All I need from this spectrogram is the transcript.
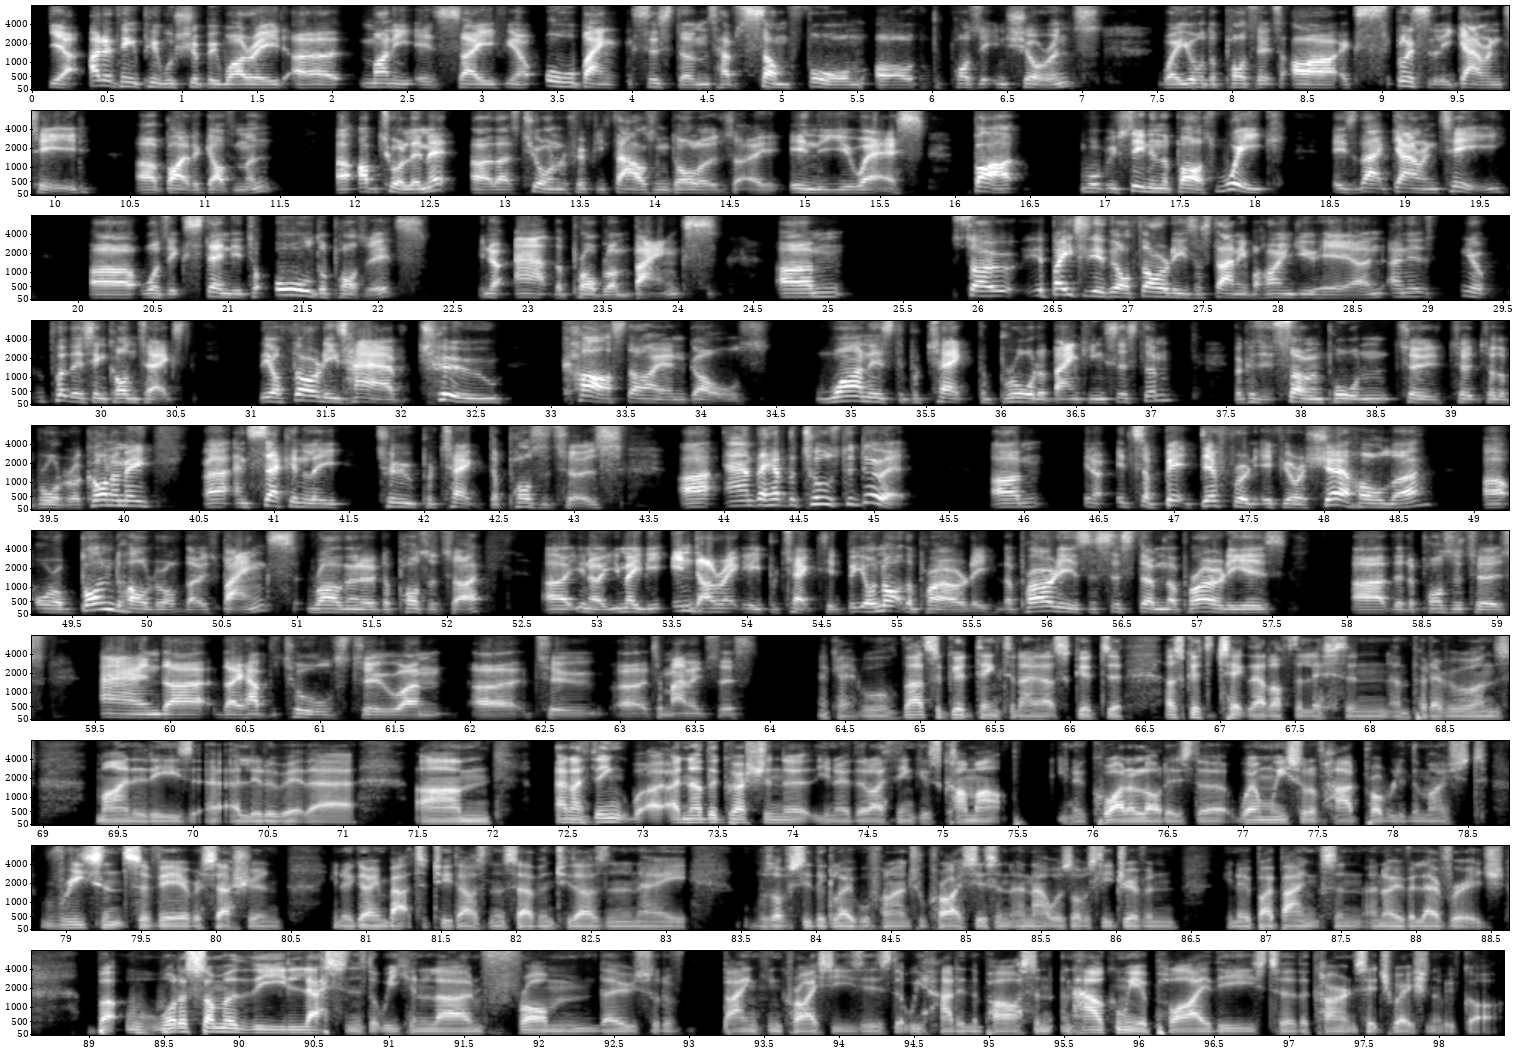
Yeah, I don't think people should be worried. Uh, money is safe. You know, all bank systems have some form of deposit insurance where your deposits are explicitly guaranteed uh, by the government uh, up to a limit. Uh, that's $250,000 uh, in the US. But what we've seen in the past week is that guarantee uh, was extended to all deposits, you know, at the problem banks. Um, so basically, the authorities are standing behind you here, and and it's you know put this in context. The authorities have two cast iron goals. One is to protect the broader banking system because it's so important to to, to the broader economy, uh, and secondly, to protect depositors, uh, and they have the tools to do it. Um, you know, it's a bit different if you're a shareholder uh, or a bondholder of those banks rather than a depositor. Uh, you know, you may be indirectly protected, but you're not the priority. The priority is the system. The priority is uh, the depositors, and uh, they have the tools to um, uh, to to manage this. Okay, well, that's a good thing to know. That's good to that's good to take that off the list and, and put everyone's mind at ease a, a little bit there. Um, and I think another question that you know that I think has come up you know quite a lot is that when we sort of had probably the most recent severe recession you know going back to 2007 2008 was obviously the global financial crisis and, and that was obviously driven you know by banks and, and over leverage but what are some of the lessons that we can learn from those sort of banking crises that we had in the past and, and how can we apply these to the current situation that we've got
